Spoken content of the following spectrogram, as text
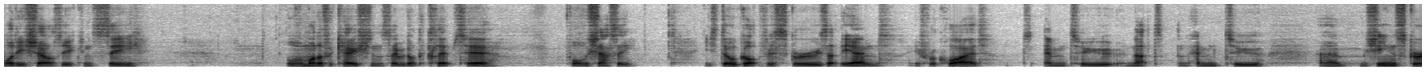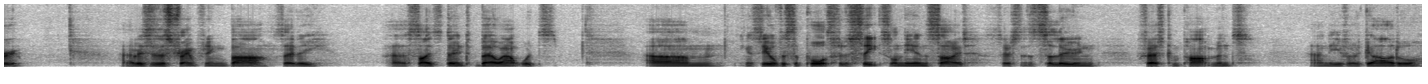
body shell so you can see all the modifications. So we've got the clips here for the chassis. You still got the screws at the end if required. It's M2 nut and M2 uh, machine screw. Uh, this is a strengthening bar so the uh, sides don't bow outwards. Um, you can see all the supports for the seats on the inside. So this is the saloon first compartment and either a guard or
